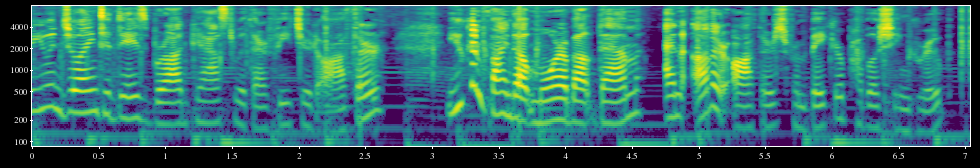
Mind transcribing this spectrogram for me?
Are you enjoying today's broadcast with our featured author? You can find out more about them and other authors from Baker Publishing Group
